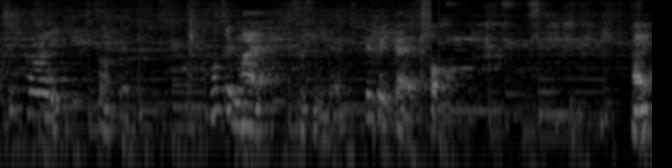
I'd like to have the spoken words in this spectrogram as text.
お尻かわいい。ちょっと待って。もうちょい前進んで、で、振り返る。はい。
